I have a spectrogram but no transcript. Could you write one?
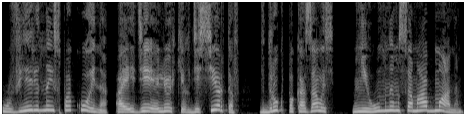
уверенно и спокойно, а идея легких десертов вдруг показалась неумным самообманом.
